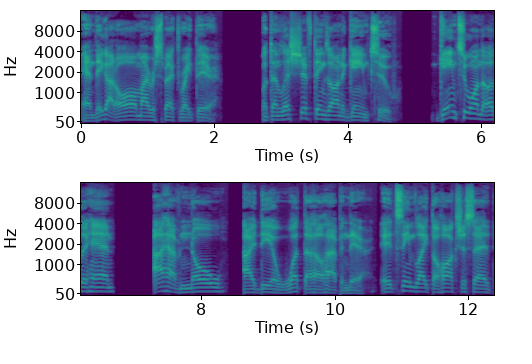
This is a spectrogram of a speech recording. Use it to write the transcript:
and they got all my respect right there. But then let's shift things on to game two. Game two, on the other hand, I have no idea what the hell happened there. It seemed like the Hawks just said,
